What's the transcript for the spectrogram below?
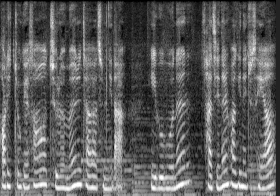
허리 쪽에서 주름을 잡아줍니다. 이 부분은 사진을 확인해 주세요.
